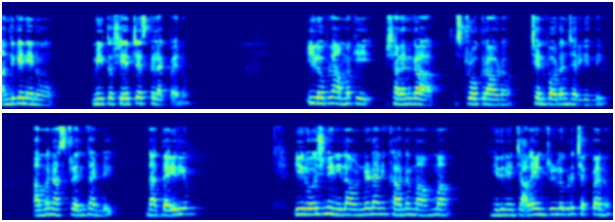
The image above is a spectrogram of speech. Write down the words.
అందుకే నేను మీతో షేర్ చేసుకోలేకపోయాను. ఈ లోపల అమ్మకి సడన్గా స్ట్రోక్ రావడం చనిపోవడం జరిగింది. అమ్మ నా స్ట్రెంగ్త్ అండి. నా ధైర్యం. ఈరోజు నేను ఇలా ఉండడానికి కారణం మా అమ్మ. ఇది నేను చాలా ఇంటర్వ్యూలో కూడా చెప్పాను.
